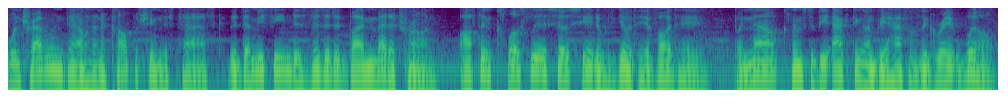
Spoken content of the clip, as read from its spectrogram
when traveling down and accomplishing this task, the Demi-Fiend is visited by Metatron, often closely associated with Yodhe-Vodhe, but now claims to be acting on behalf of the Great Will.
